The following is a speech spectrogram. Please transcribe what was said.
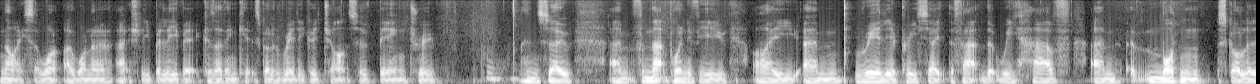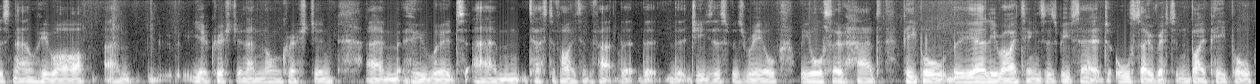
nice. I want, I want to actually believe it because I think it's got a really good chance of being true. Mm-hmm. And so, um, from that point of view, I um, really appreciate the fact that we have um, modern scholars now who are um, you know, Christian and non-Christian um, who would um, testify to the fact that, that, that Jesus was real. We also had people, the early writings, as we've said, also written by people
